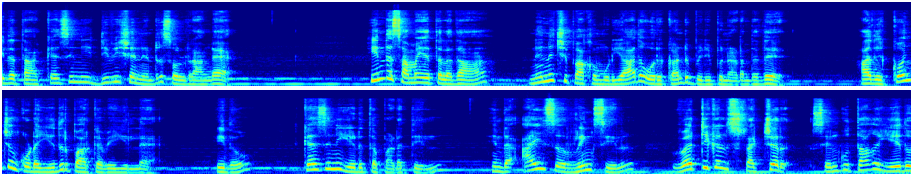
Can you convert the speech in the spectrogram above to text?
இதை தான் கெசினி டிவிஷன் என்று சொல்கிறாங்க இந்த சமயத்தில் தான் நினச்சி பார்க்க முடியாத ஒரு கண்டுபிடிப்பு நடந்தது. அது கொஞ்சம் கூட எதிர்பார்க்கவே இல்லை. இதோ கெசினி எடுத்த படத்தில் இந்த ஐஸ் ரிங்ஸில் வெர்டிக்கல் ஸ்ட்ரக்சர் செங்குத்தாக ஏதோ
